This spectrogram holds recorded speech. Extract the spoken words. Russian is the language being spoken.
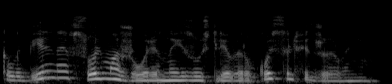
Колыбельная в соль мажоре, наизусть левой рукой с сольфеджированием.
